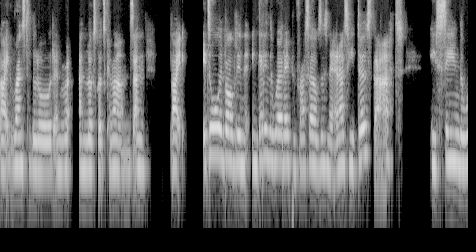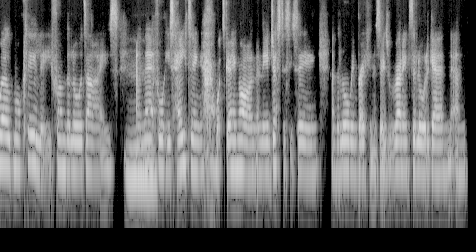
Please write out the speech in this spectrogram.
like runs to the lord and and loves god's commands. And like it's all involved in in getting the word open for ourselves isn't it? And as he does that he's seeing the world more clearly from the Lord's eyes, mm. and therefore he's hating what's going on and the injustice he's seeing and the law being broken. And so he's running to the Lord again. And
